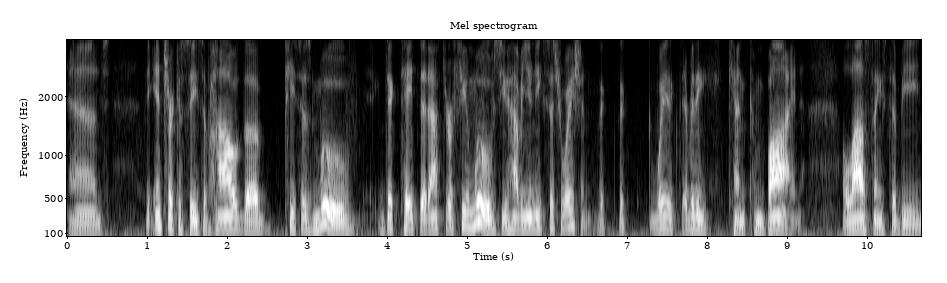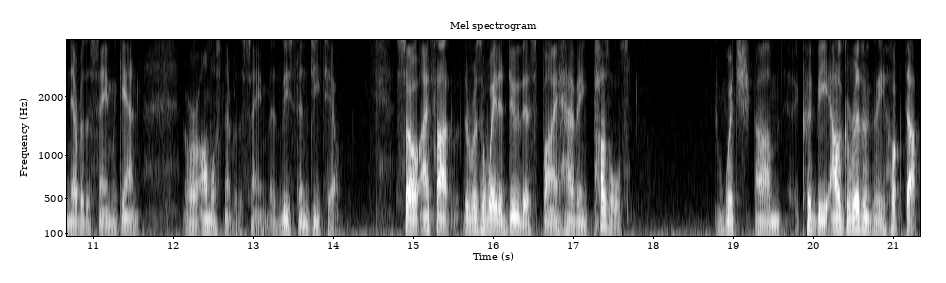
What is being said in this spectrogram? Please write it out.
and the intricacies of how the pieces move dictate that after a few moves you have a unique situation. The, the way everything can combine allows things to be never the same again, or almost never the same, at least in detail. So I thought there was a way to do this by having puzzles which um, could be algorithmically hooked up.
